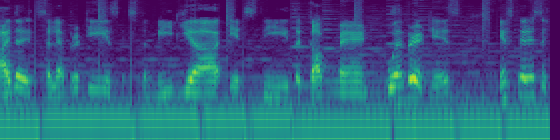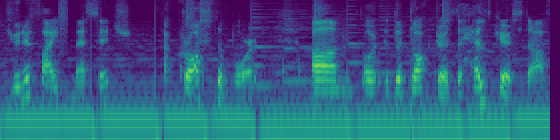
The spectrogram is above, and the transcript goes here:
either it's celebrities it's the media it's the the government whoever it is if there is a unified message across the board um, or the doctors the healthcare staff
